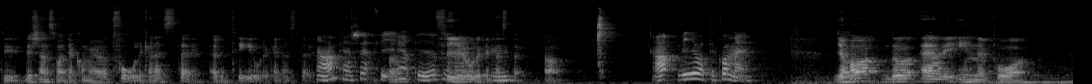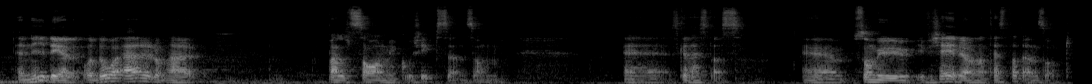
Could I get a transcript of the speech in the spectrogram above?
det, det känns som att jag kommer göra två olika tester. Eller tre olika tester. Ja, kanske. Fyra. Fyra, och Fyra med. olika Mm. tester. Ja. Ja, vi återkommer. Jaha, då är vi inne på en ny del och då är det de här balsamico-chipsen som eh, ska testas. Eh, som vi ju i och för sig redan har testat en sort.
